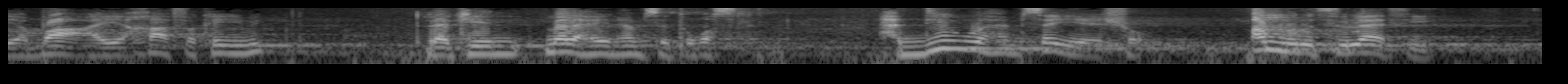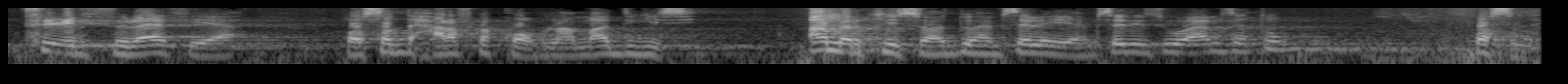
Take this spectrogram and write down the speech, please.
iyo baaca iyo khaafa ka yimid laakiin ma lahayn hamsatu wasli haddii uu hamse yeesho amru ulaai ficil ulaaia oo saddex xaraf ka koobnaa maadigiisii amarkiisu hadduu hamse leeyahay hamsadiisu waa hamsatu wasli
